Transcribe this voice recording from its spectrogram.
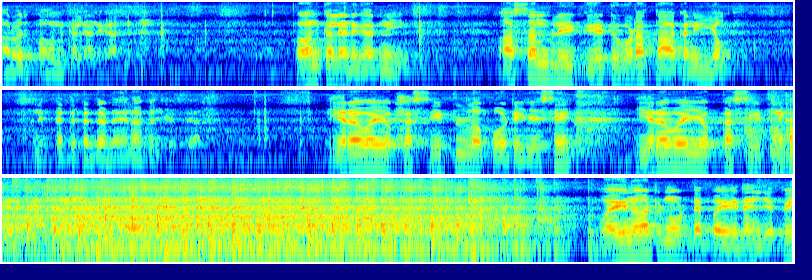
ఆ రోజు పవన్ కళ్యాణ్ గారిని. పవన్ కళ్యాణ్ గారిని అసెంబ్లీ గేటు కూడా తాకనీయం అని పెద్ద పెద్ద డైలాగులు చెప్పారు. ఇరవై ఒక్క సీట్లలో పోటీ చేస్తే ఇరవై ఒక్క సీట్ని గెలిపించిన వైనాట్ నూట డెబ్బై ఐదు అని చెప్పి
